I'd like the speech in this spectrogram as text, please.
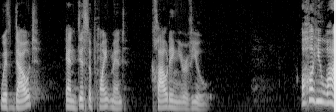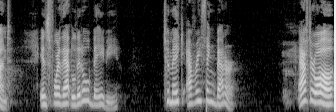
with doubt and disappointment clouding your view? All you want is for that little baby to make everything better. After all,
